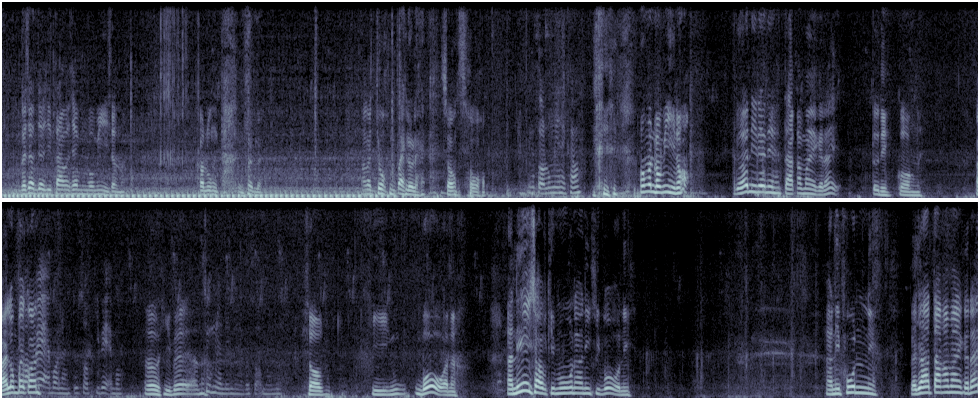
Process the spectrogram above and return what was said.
ำกระชันเจ้าสิตามใช่มันบ่มีจังนะเขาลุงตางหมดเลยมันก็จมไปเลยแหละสองศพ สอนลุงเมียให้เขาเพราะมันพอมีเนาะเกินนี่เด้อนี่ตากเอาไม้ก็ได้ ตัวนี้กองนี่ไปลงไปก่อนแบะบ่นะตัวสอบขี้แบะบ่เออขี่เบ้อันนั้นซุ่มเนี่ยเลยเนี่ยไปสอบมาเลยชอบขี่โบอันน่ะอันนี้ชอบขี่หมูนะอันนี้ขี่โบนี่ อันนี้พุ่นนี่กระยาตักเอาไม้ก็ได้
